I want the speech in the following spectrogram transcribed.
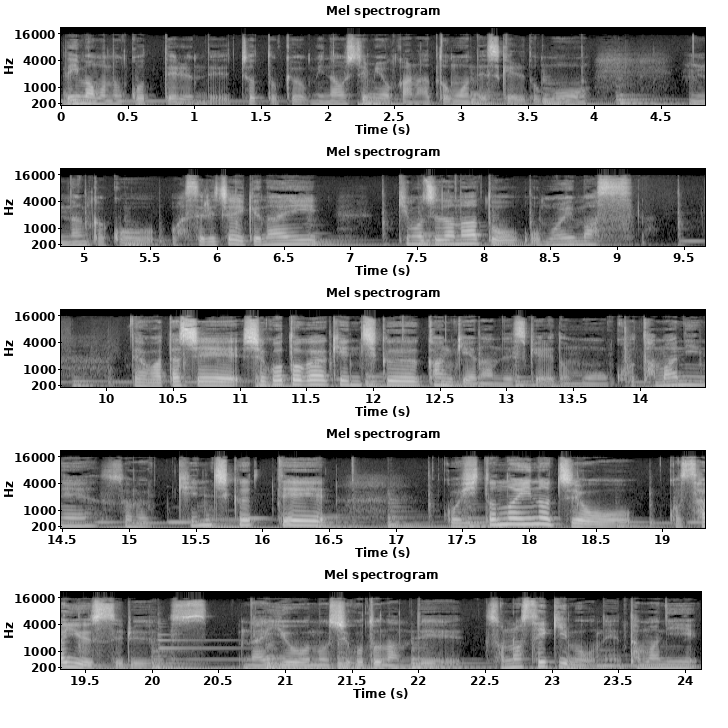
で今も残ってるんでちょっと今日見直してみようかなと思うんですけれども、うん、なんかこう忘れちゃいけない気持ちだなと思います。で私仕事が建築関係なんですけれどもこうたまにねその建築ってこう人の命をこう左右する内容の仕事なんでその責務をねたまに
